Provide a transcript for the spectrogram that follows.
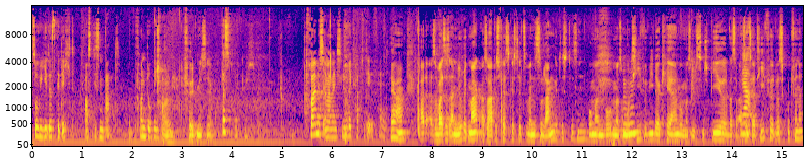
so wie jedes Gedicht aus diesem Band von Dori. Toll, gefällt mir sehr gut. Das freut mich. Ich freue mich immer, wenn ich Lyrik habe, die dir gefällt. Ja, gerade, also was ich an Lyrik mag, also habe ich festgestellt, wenn es so lange Gedichte sind, wo man, wo immer so mhm. Motive wiederkehren, wo man so ein bisschen spielt, was so assoziativ ja. wird, was ich gut finde.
